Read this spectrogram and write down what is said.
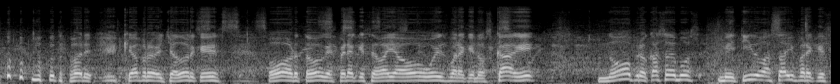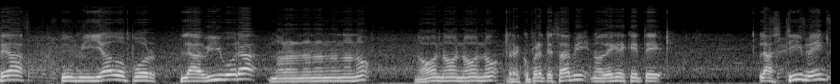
Puta madre, qué aprovechador que es Orton, que espera que se vaya Owens para que nos cague. No, pero acaso hemos metido a Sammy para que sea humillado por la víbora. No, no, no, no, no, no, no. No, no, no, no. Recupérate, Sammy. No dejes que te lastimen.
